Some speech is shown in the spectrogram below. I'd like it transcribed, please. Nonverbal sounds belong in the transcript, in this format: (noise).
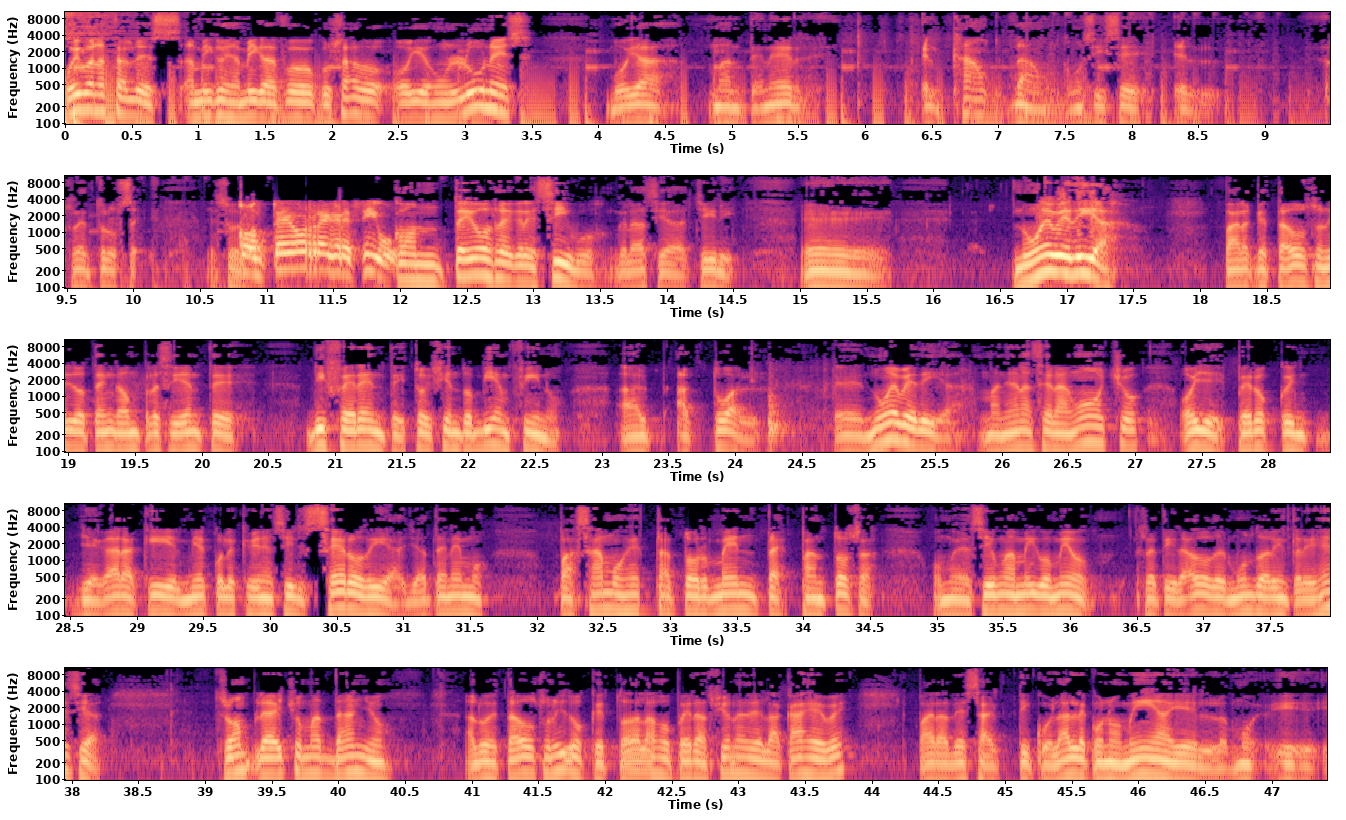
Muy buenas tardes, amigos y amigas de Fuego Cruzado. Hoy es un lunes. Voy a mantener el countdown, como se dice, el retroceso. Conteo regresivo. Conteo regresivo. Gracias, Chiri. Eh, nueve días para que Estados Unidos tenga un presidente diferente. Estoy siendo bien fino al actual eh, nueve días, mañana serán ocho. Oye, espero que llegar aquí el miércoles que viene decir cero días. Ya tenemos, pasamos esta tormenta espantosa. Como decía un amigo mío retirado del mundo de la inteligencia, Trump le ha hecho más daño a los Estados Unidos que todas las operaciones de la KGB para desarticular la economía y el, y,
